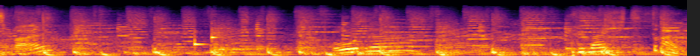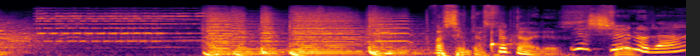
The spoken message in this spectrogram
zwei oder vielleicht drei. Was denn das für Geiles? Ja, schön, oder?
